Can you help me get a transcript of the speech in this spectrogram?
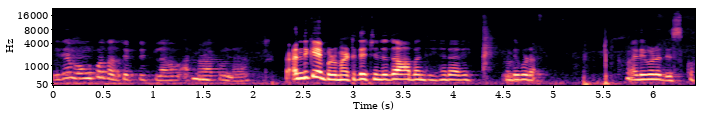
ఇదే వంగిపోతుంది చెట్టు ఇట్లా అట్లా రాకుండా. అందుకే ఇప్పుడు మట్టి తెచ్చింది. ఆ బంతి అది. కూడా. అది కూడా తీసుకో.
